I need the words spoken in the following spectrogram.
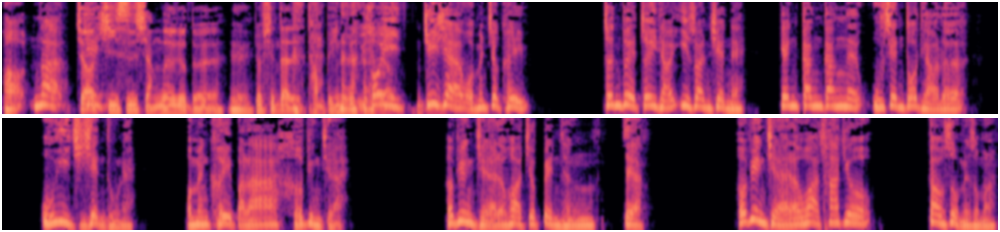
好，那就要及时享乐就对了。对，就现在的躺平主义。所以接下来我们就可以针对这一条预算线呢，跟刚刚的无限多条的无意曲线图呢，我们可以把它合并起来。合并起来的话，就变成这样。合并起来的话，它就告诉我们什么？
